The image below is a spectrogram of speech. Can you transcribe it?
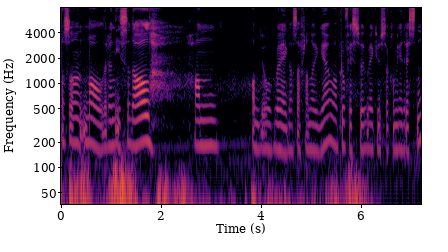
Altså, maleren Ise Dahl, han hadde jo bevega seg fra Norge og var professor ved Kunstakademiet i Dresden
